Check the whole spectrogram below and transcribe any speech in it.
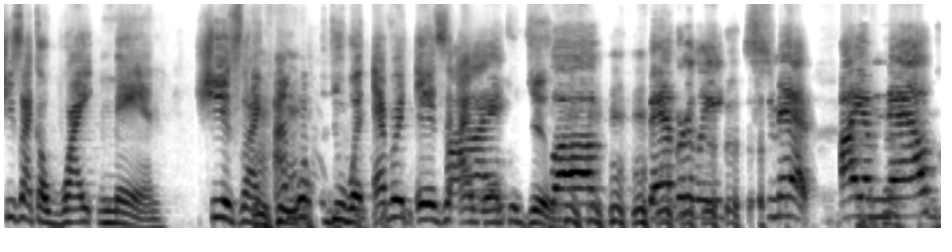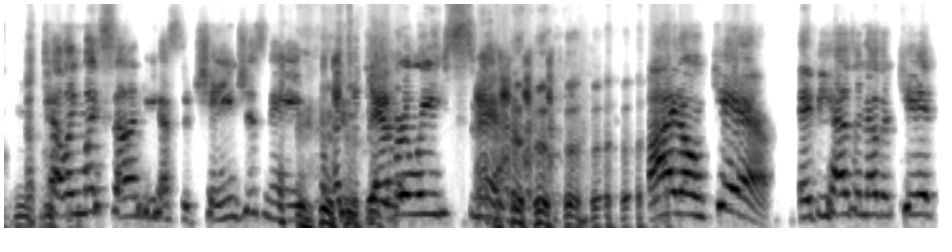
She's like a white man. She is like, I'm Mhm. going to do whatever it is that I, want to do. love Beverly Smith. I am now telling my son he has to change his name to Beverly Smith. I don't care. If he has another kid,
